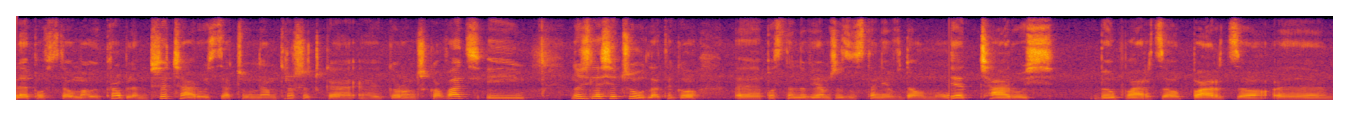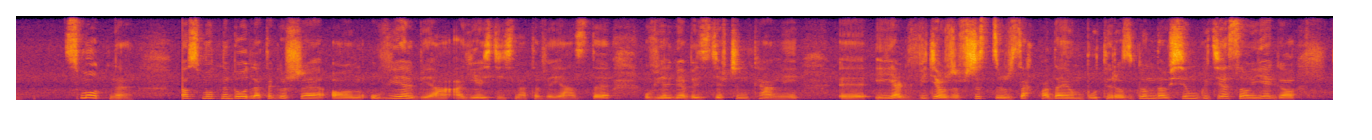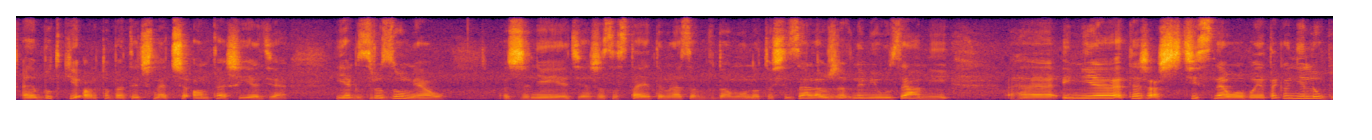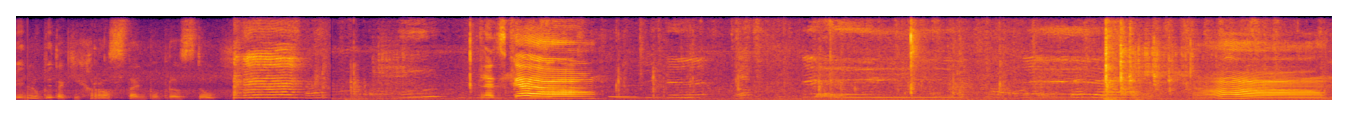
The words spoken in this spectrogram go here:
ale powstał mały problem. Że Czaruś zaczął nam troszeczkę e, gorączkować i no źle się czuł, dlatego e, postanowiłam, że zostanie w domu. Czaruś był bardzo, bardzo e, smutny. No, smutny był dlatego, że on uwielbia jeździć na te wyjazdy, uwielbia być z dziewczynkami i jak widział, że wszyscy już zakładają buty, rozglądał się, gdzie są jego budki ortopedyczne, czy on też jedzie. Jak zrozumiał, że nie jedzie, że zostaje tym razem w domu, no to się zalał rzewnymi łzami. E, I mnie też aż ścisnęło, bo ja tego nie lubię. Lubię takich rozstań po prostu. Let's go! O.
